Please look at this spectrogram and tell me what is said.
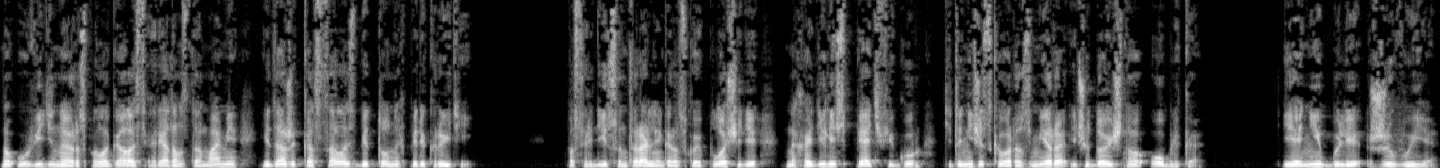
но увиденное располагалось рядом с домами и даже касалось бетонных перекрытий. Посреди центральной городской площади находились пять фигур титанического размера и чудовищного облика. И они были живые.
